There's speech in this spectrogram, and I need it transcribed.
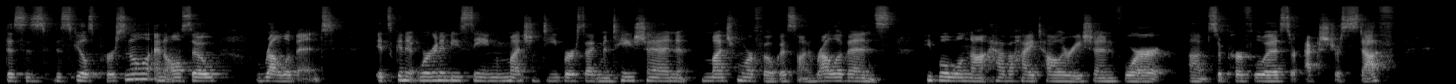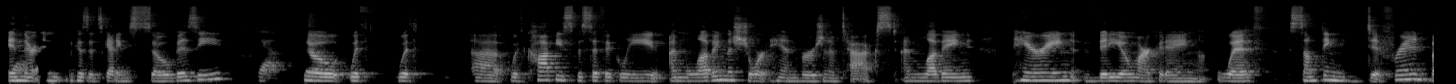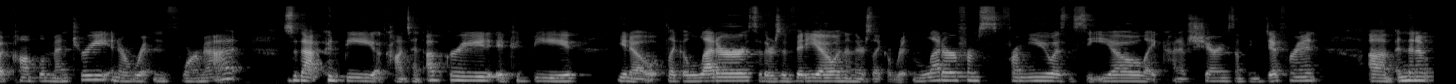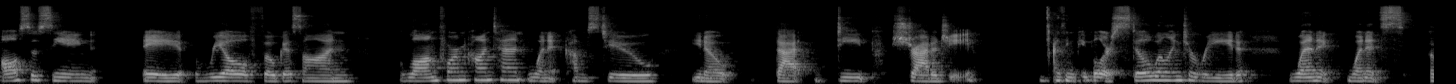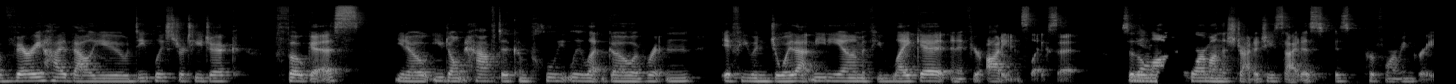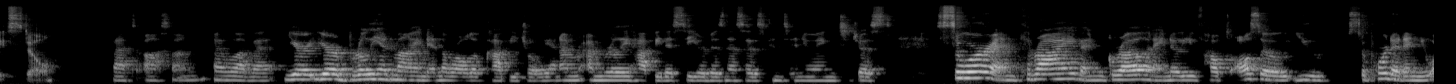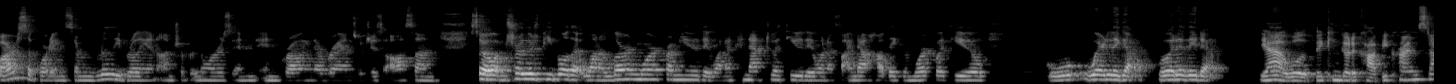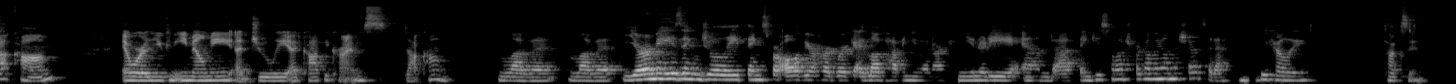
this is this feels personal and also relevant it's going to we're going to be seeing much deeper segmentation much more focus on relevance. People will not have a high toleration for um, superfluous or extra stuff in yeah. there because it's getting so busy. Yeah. So with with uh, with copy specifically i'm loving the shorthand version of text. I'm loving pairing video marketing with something different but complementary in a written format so that could be a content upgrade. It could be, you know, like a letter. So there's a video and then there's like a written letter from from you as the CEO, like kind of sharing something different. Um, and then I'm also seeing a real focus on long form content when it comes to, you know, that deep strategy. I think people are still willing to read when it when it's a very high value, deeply strategic focus you know you don't have to completely let go of written if you enjoy that medium if you like it and if your audience likes it. So yeah. the long form on the strategy side is is performing great still. That's awesome. I love it. You're you're a brilliant mind in the world of copy julie and i'm, I'm really happy to see your businesses continuing to just soar and thrive and grow and i know you've helped also you've supported and you are supporting some really brilliant entrepreneurs in, in growing their brands which is awesome so i'm sure there's people that want to learn more from you they want to connect with you they want to find out how they can work with you where do they go what do they do yeah well they can go to copycrimes.com or you can email me at julie at copycrimes.com Love it. Love it. You're amazing, Julie. Thanks for all of your hard work. I love having you in our community. And uh, thank you so much for coming on the show today. Thank you, Kelly. Talk soon.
